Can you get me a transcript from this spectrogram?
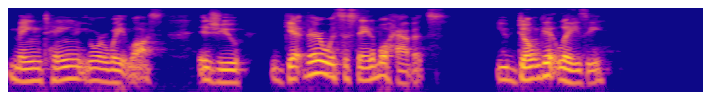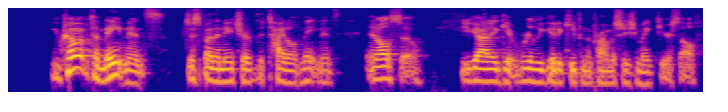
maintain your weight loss is you get there with sustainable habits. You don't get lazy. You come up to maintenance just by the nature of the title of maintenance and also you got to get really good at keeping the promises you make to yourself.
